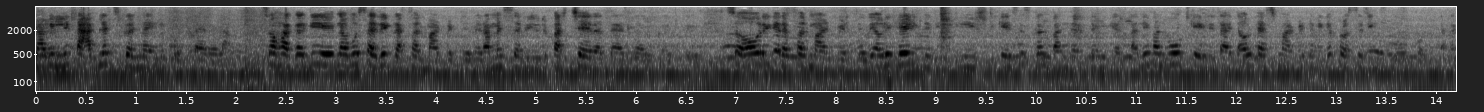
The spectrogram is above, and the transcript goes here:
ನಾವಿಲ್ಲಿ ಟ್ಯಾಬ್ಲೆಟ್ಸ್ ಗಳನ್ನ ಏನು ಕೊಡ್ತಾ ಇರಲ್ಲ. ಸೊ ಹಾಗಾಗಿ ನಾವು ಸರಿಗೆ ರೆಫರ್ ಮಾಡಿಬಿಡ್ತೀವಿ. ರಮೇಶ್ ಸರ್, ಇವ್ರಿಗೆ ಪರಿಚಯ ಇರುತ್ತೆ ಅಂತ ಅನ್ಕೊಳ್ತೀವಿ ಸೊ ಅವರಿಗೆ ರೆಫರ್ ಮಾಡ್ಬಿಡ್ತೀವಿ. ಅವ್ರಿಗೆ ಹೇಳ್ತೀವಿ, ಈ ಇಷ್ಟು ಕೇಸಸ್ಗಳು ಬಂದಿರುತ್ತೆ ಹೀಗೆಲ್ಲ ನೀವು ಅಲ್ಲಿ ಹೋಗಿ ಕೇಳಿದ್ರೆ ಆಯ್ತು. ಅವ್ರು ಟೆಸ್ಟ್ ಮಾಡಿಬಿಟ್ಟು ನಿಮಗೆ ಪ್ರೊಸೀಡಿಂಗ್ಸ್ ಕೊಡ್ತಾರೆ.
